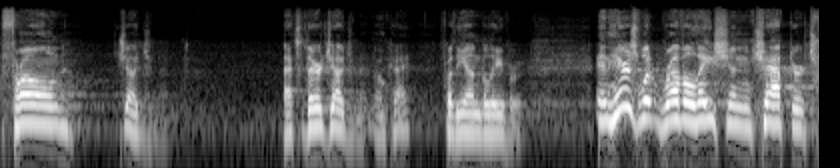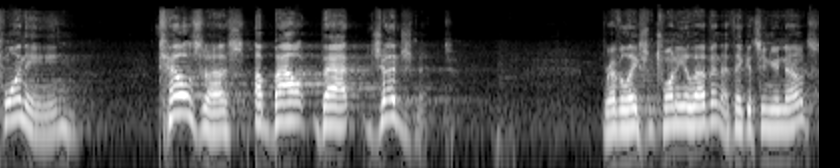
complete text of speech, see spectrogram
throne judgment. That's their judgment, okay, for the unbeliever. And here's what Revelation chapter 20 tells us about that judgment. Revelation 20:11, I think it's in your notes.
